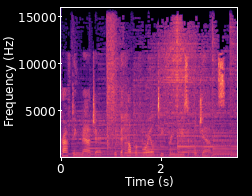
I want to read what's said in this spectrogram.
crafting magic with the help of royalty-free musical gems.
